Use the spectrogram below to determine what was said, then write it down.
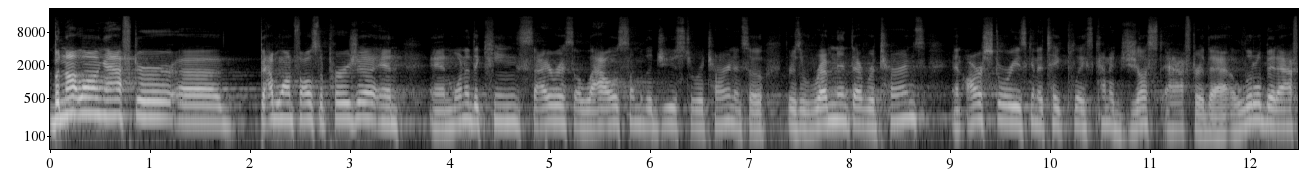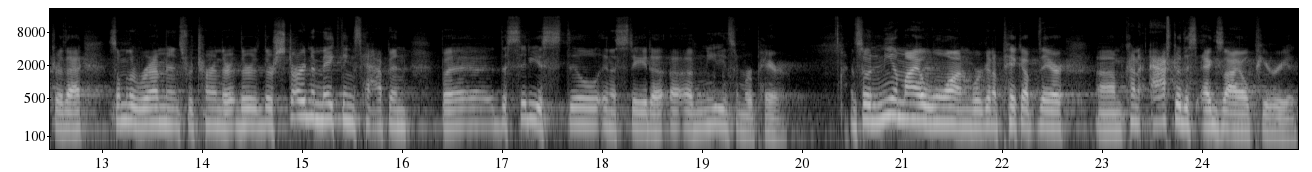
But not long after, uh, Babylon falls to Persia, and, and one of the kings, Cyrus, allows some of the Jews to return. And so there's a remnant that returns, and our story is going to take place kind of just after that, a little bit after that. Some of the remnants return. They're, they're, they're starting to make things happen, but the city is still in a state of, of needing some repair. And so, Nehemiah 1, we're going to pick up there um, kind of after this exile period.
